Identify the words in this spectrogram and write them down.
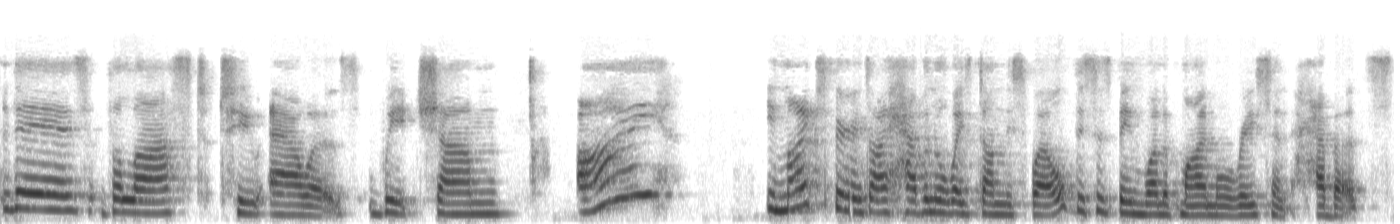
there's the last two hours, which um, I, in my experience, I haven't always done this well. This has been one of my more recent habits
